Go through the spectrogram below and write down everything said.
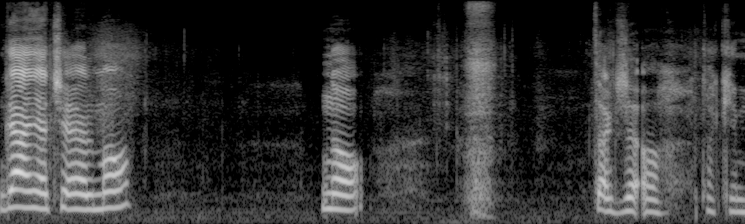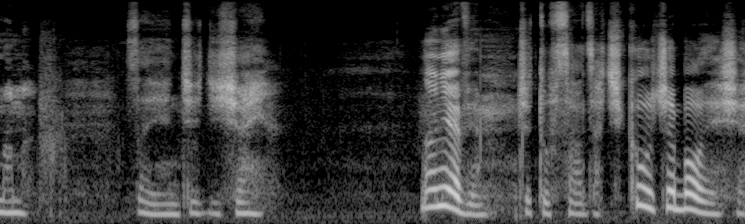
Gania cię, Elmo. No. Także o, takie mam zajęcie dzisiaj. No nie wiem, czy tu wsadzać. Kurczę, boję się.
